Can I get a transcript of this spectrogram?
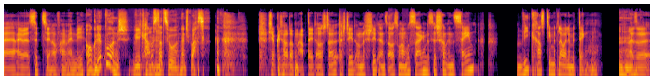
äh, iOS 17 auf meinem Handy. Oh, Glückwunsch! Wie kam es Mhm. dazu? Nein, Spaß. Ich habe geschaut, ob ein Update aussta- steht und es steht eins aus. Und man muss sagen, das ist schon insane, wie krass die mittlerweile mitdenken. Mhm. Also,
